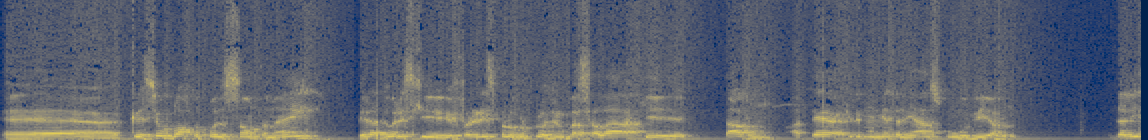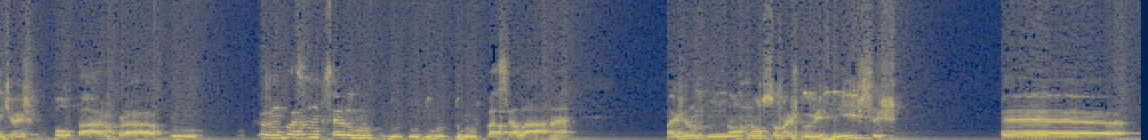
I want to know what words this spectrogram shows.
É, cresceu o bloco da oposição também. Vereadores que foram eleitos pelo grupo Rodrigo Bacelar, que estavam até aquele momento alinhados com o governo, dali em diante voltaram para o. Nunca, nunca saíram do, do, do, grupo, do grupo Bacelar, né? Mas não, não, não são mais governistas. É,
